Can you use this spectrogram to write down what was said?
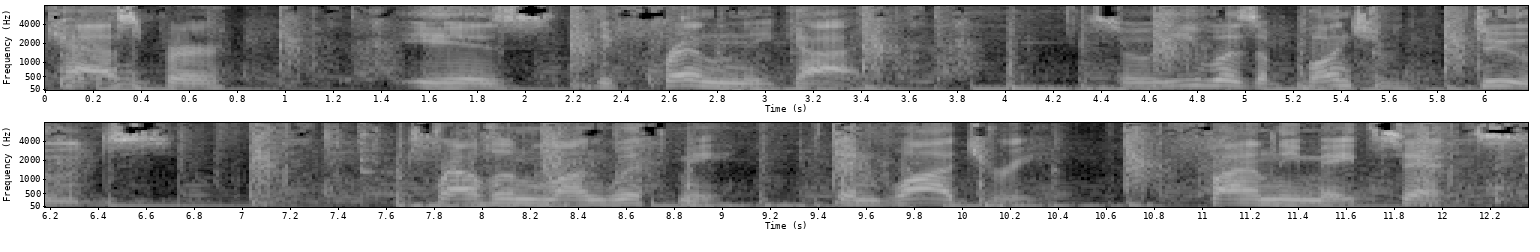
Casper is the friendly guy. So he was a bunch of dudes traveling along with me. Then Wadri finally made sense.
